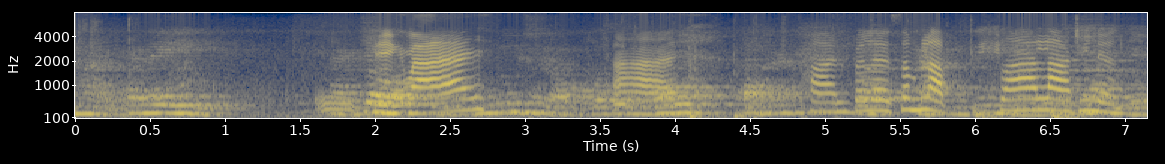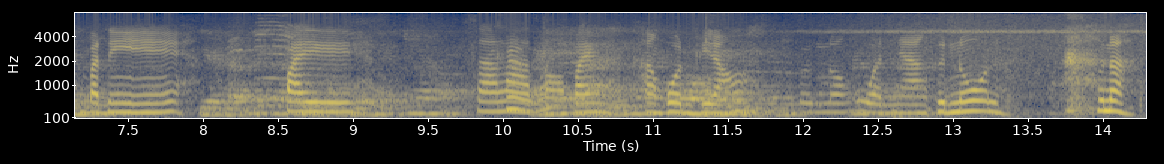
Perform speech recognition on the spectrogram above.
ใหม่ก็ได้เพลงร้ายตายผ่านไปเลยสำหรับซาลาที่หนึ่งบัดนี้ไปซาลาต่อไปข้างบนพี่น้องเบิ่งน้องอ้วนยางขึ้นนู่นคุณน่ะพี่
